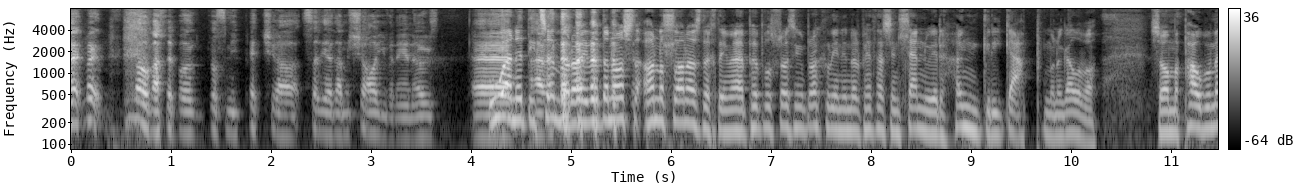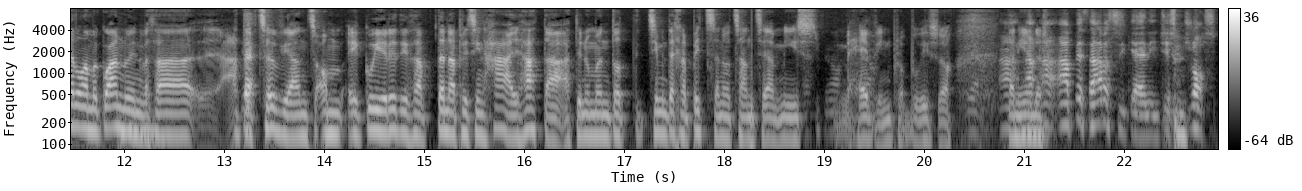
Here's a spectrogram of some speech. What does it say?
Mae- mae- Fel falle bod dylswn ni pitio syniad am sioi fan hyn, oes? Yy, Wan ydi tymor o i fod yn os- honell onest ddech chi, mae Purple Sprouting Broccoli yn un o'r pethau sy'n llenwi'r hungry gap maen nhw'n galw fo. So mae pawb yn meddwl am y gwanwyn mm. fatha adeg tyfiant, ond y gwir ydy fatha dyna pryd ti'n hau hada, a dyn nhw'n mynd dod, ti'n mynd dechrau bita nhw tan tua mis hefyn, probably, so. A, Da ni yn a, yr... a, a beth arall sydd gen i, jyst dros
